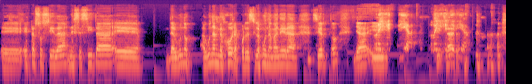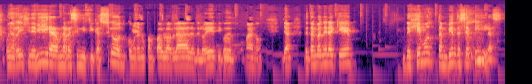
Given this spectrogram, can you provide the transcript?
eh, esta sociedad necesita eh, de algunos, algunas mejoras, por decirlo de alguna manera, ¿cierto? ¿Ya? Y, reingeniería, reingeniería. una reingeniería, una resignificación, como también Juan Pablo hablaba desde lo ético, desde lo humano, ¿ya? De tal manera que dejemos también de ser islas,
